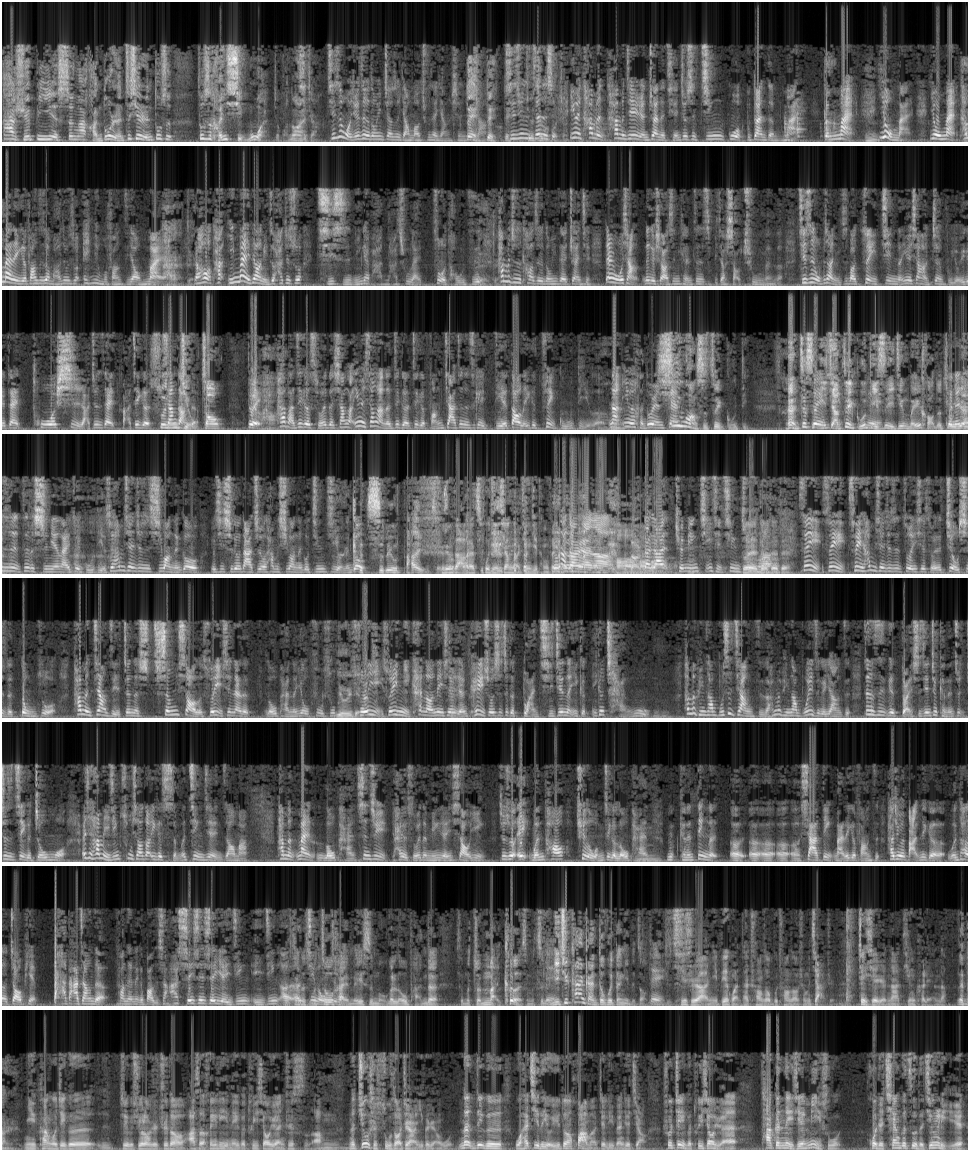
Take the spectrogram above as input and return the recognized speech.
大学毕业生啊，很多人，这些人都是。都是很醒目啊，就广东话讲。其实我觉得这个东西叫做羊毛出在羊身上。对对，其实就是真的是，因为他们他们这些人赚的钱就是经过不断的买跟卖，又买又卖。他卖了一个房子之后，马上就会说：“哎，你有没有房子要卖啊？”然后他一卖掉你之后，他就说：“其实你应该把它拿出来做投资。”他们就是靠这个东西在赚钱。但是我想，那个徐老师，你可能真的是比较少出门了。其实我不知道你知不知道，最近呢，因为香港政府有一个在托市啊，就是在把这个香港的。对，他把这个所谓的香港，因为香港的这个这个房价真的是可以跌到了一个最谷底了。那因为很多人希望是最谷底。这是你讲最谷底是已经美好的祝愿，可能就是这个十年来最谷底，所以他们现在就是希望能够，尤其十六大之后，他们希望能够经济有能够 十六大以前，十六大来促进香港经济腾飞，那当然了，好大家全民一起庆祝对对对对，所以所以所以他们现在就是做一些所谓的救市的动作，他们这样子也真的是生效了，所以现在的楼盘呢又复苏，有一点，所以所以你看到那些人可以说是这个短期间的一个一个产物，他们平常不是这样子的，他们平常不会这个样子，这个是一个。短时间就可能就就是这个周末，而且他们已经促销到一个什么境界，你知道吗？他们卖楼盘，甚至于还有所谓的名人效应，就是说，哎，文涛去了我们这个楼盘，嗯，可能定了呃呃呃呃呃下定买了一个房子，他就会把那个文涛的照片。大大张的放在那个报纸上啊，谁谁谁也已经已经呃进了。周海梅是某个楼盘的什么准买客什么之类，你去看看都会登你的照片。对，其实啊，你别管他创造不创造什么价值，这些人呢挺可怜的。那当然，你看过这个这个徐老师知道阿瑟黑利那个推销员之死啊，那就是塑造这样一个人物。那这个我还记得有一段话嘛，这里边就讲说这个推销员他跟那些秘书或者签个字的经理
